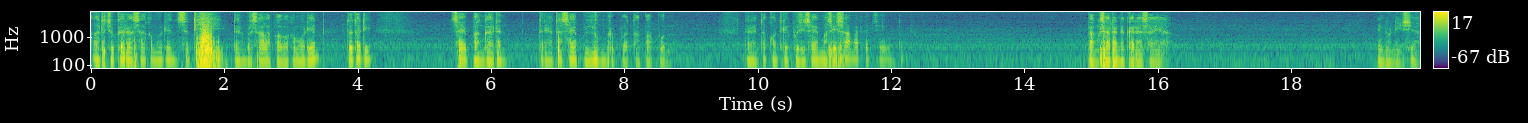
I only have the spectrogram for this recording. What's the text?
ada juga rasa kemudian sedih dan bersalah bahwa kemudian itu tadi saya bangga dan ternyata saya belum berbuat apa pun ternyata kontribusi saya masih sangat kecil untuk bangsa dan negara saya Indonesia.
